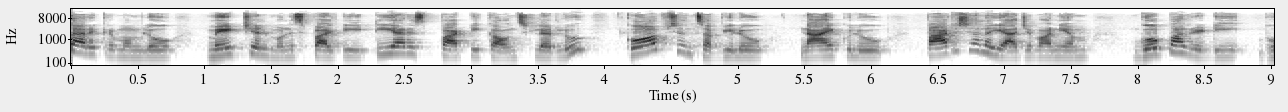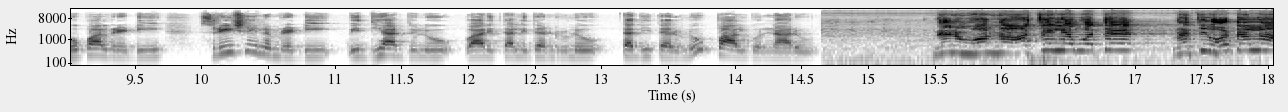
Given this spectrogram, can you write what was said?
కార్యక్రమంలో మేడ్చల్ మున్సిపాలిటీ టీఆర్ఎస్ పార్టీ కౌన్సిలర్లు కోఆప్షన్ సభ్యులు నాయకులు పాఠశాల యాజమాన్యం గోపాల్ రెడ్డి భూపాల్ రెడ్డి శ్రీశైలం రెడ్డి విద్యార్థులు వారి తల్లిదండ్రులు తదితరులు పాల్గొన్నారు. నేను మొన్న ఆస్ట్రేలియా పోతే ప్రతి హోటల్లో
